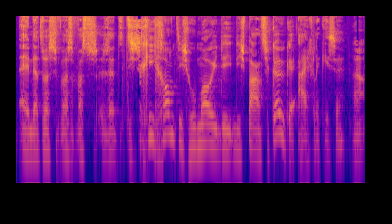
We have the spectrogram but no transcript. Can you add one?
en dat was, was, was, het is gigantisch hoe mooi die, die Spaanse keuken eigenlijk is. Hè? ja.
